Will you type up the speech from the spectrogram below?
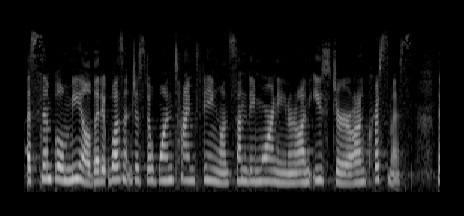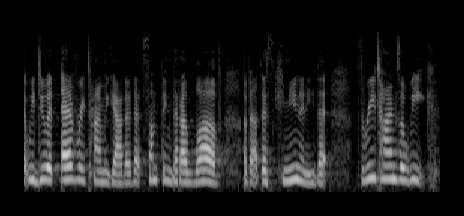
a simple meal, that it wasn't just a one time thing on Sunday morning or on Easter or on Christmas, that we do it every time we gather. That's something that I love about this community, that three times a week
